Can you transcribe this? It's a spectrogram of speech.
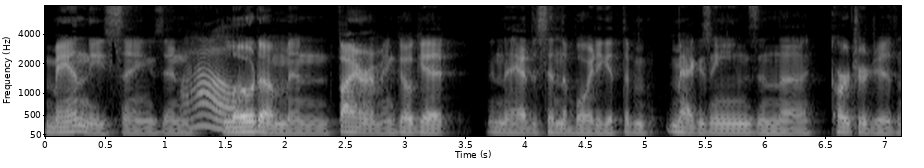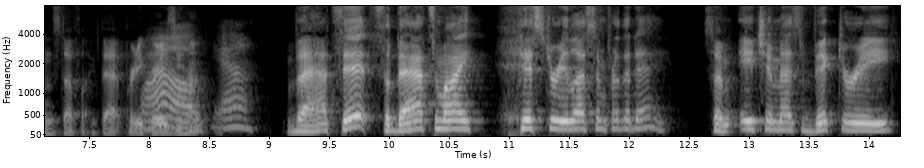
man these things and Wow. load them and fire them and go get. And they had to send the boy to get the magazines and the cartridges and stuff like that. Pretty wow. crazy, huh? Yeah. That's it. So that's my history lesson for the day. Some HMS Victory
